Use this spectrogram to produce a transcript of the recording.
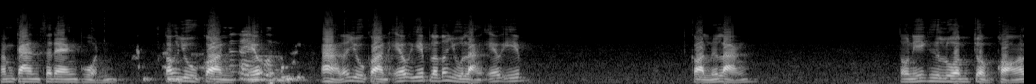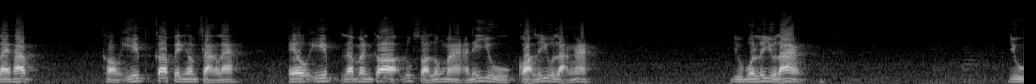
ทำการแสดงผลต้องอยู่ก่อนแสดงเอลผล อ่าต้องอยู่ก่อน else if เราต้องอยู่หลัง else if ก่อนหรือหลัง ตรงนี้คือรวมจบของอะไรครับ ของ if ก็เป็นคำสั่งอะไร else if แล้วมันก็ลูกศรลงมา อันนี้อยู่ก่อนหรืออยู่หลังอะ อยู่บนหรืออยู่ล่าง อยู่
